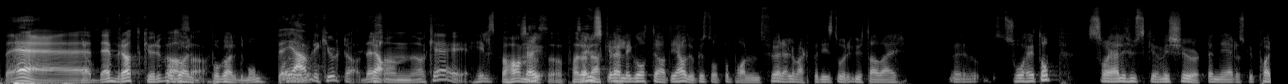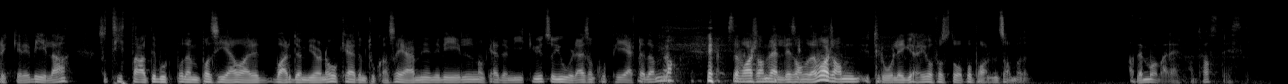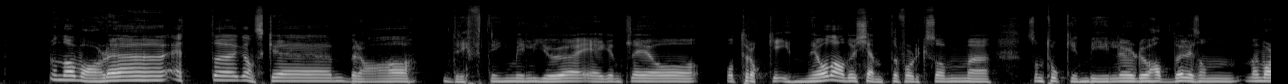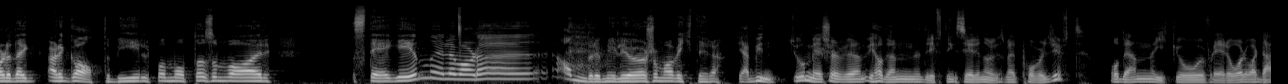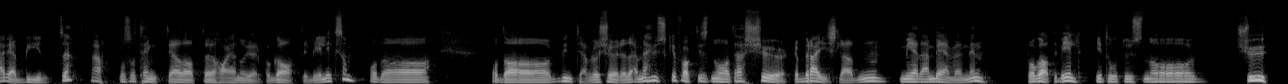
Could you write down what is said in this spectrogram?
Det er, det er bratt kurve, på, altså. på Gardermoen. Det er jævlig kult, da. Det er Ja. sånn OK, hils på han, Så jeg, og så jeg husker veldig godt ja, at jeg hadde jo ikke stått på pallen før eller vært med de store gutta der eh, så høyt opp. Så jeg husker vi kjørte ned og skulle parkere biler, så titta jeg alltid bort på dem på sida. Hva, hva er det de gjør nå? Ok, De tok av seg hjelmen inn i bilen, ok, de gikk ut. Så gjorde jeg sånn, kopierte dem. da. Så det var sånn veldig sånn, det var sånn utrolig gøy å få stå på pallen sammen med dem. Ja, det må være helt fantastisk. Men da var det et eh, ganske bra driftingmiljø, egentlig, å, å tråkke inn i òg, da. Du kjente folk som, eh, som tok inn biler. Du hadde liksom Men var det det, er det gatebil, på en måte, som var steget inn, eller var det andre miljøer som var viktigere? Jeg begynte jo med selve, Vi hadde en driftingserie i Norge som het Powerdrift. Og den gikk jo over flere år. Det var der jeg begynte. Ja. Og så tenkte jeg da at har jeg noe å gjøre på gatebil, liksom? Og da, og da begynte jeg vel å kjøre der. Men jeg husker faktisk nå at jeg kjørte Breisladden med den BMW-en min på gatebil i 2007.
